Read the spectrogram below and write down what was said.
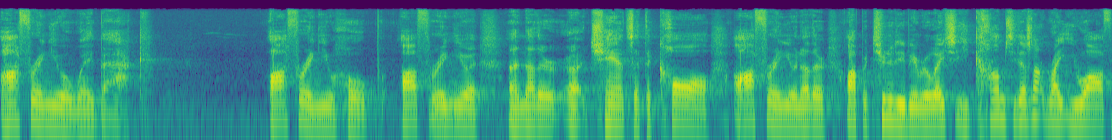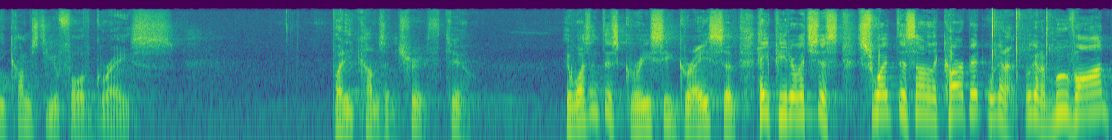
offering you a way back, offering you hope offering you a, another uh, chance at the call, offering you another opportunity to be in relationship. He comes, he does not write you off, he comes to you full of grace. But he comes in truth too. It wasn't this greasy grace of, hey, Peter, let's just swipe this under the carpet. We're going we're gonna move on.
